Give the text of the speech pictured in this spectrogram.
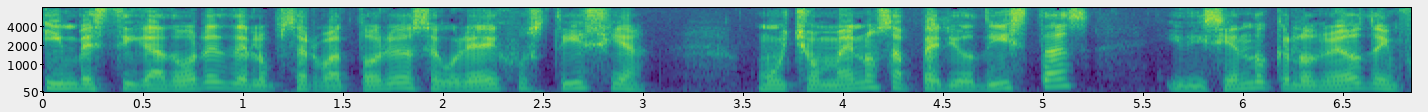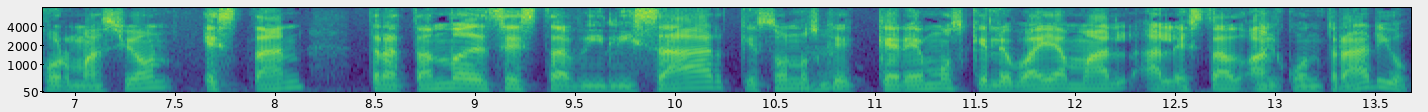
investigadores del Observatorio de Seguridad y Justicia, mucho menos a periodistas y diciendo que los medios de información están tratando de desestabilizar, que son los que queremos que le vaya mal al Estado. Al contrario,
